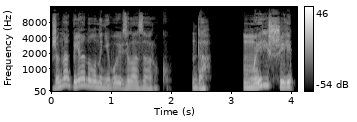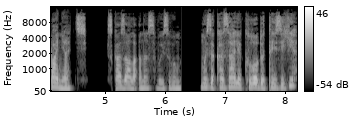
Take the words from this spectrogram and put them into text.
Жена глянула на него и взяла за руку. «Да, мы решили понять», — сказала она с вызовом. «Мы заказали Клоду Тезье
